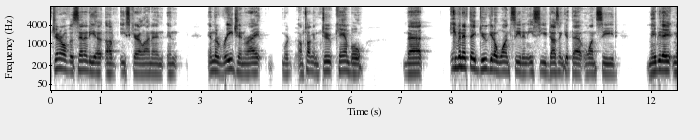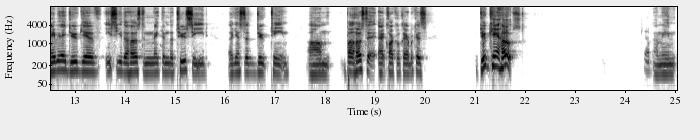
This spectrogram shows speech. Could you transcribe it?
general vicinity of, of East Carolina and in in the region, right? We're, I'm talking Duke, Campbell, that even if they do get a one seed and ECU doesn't get that one seed, maybe they maybe they do give ECU the host and make them the two seed against a Duke team, um, but host it at Clark LeClair because Duke can't host. Yep. I mean,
